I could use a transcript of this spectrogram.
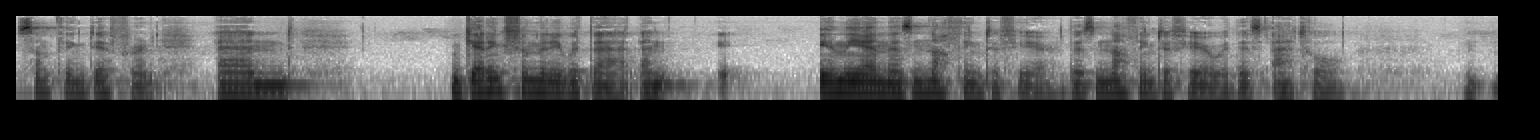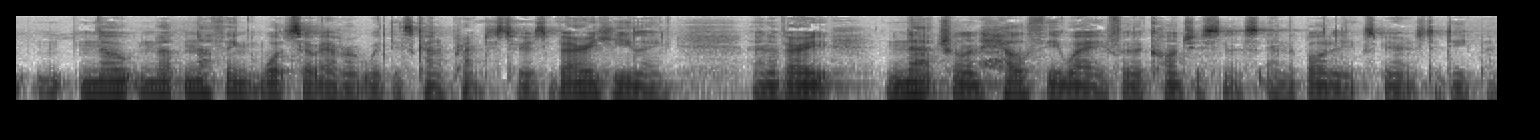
something different and getting familiar with that. And in the end, there's nothing to fear. There's nothing to fear with this at all no, no, nothing whatsoever with this kind of practice here. It's very healing and a very natural and healthy way for the consciousness and the bodily experience to deepen.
